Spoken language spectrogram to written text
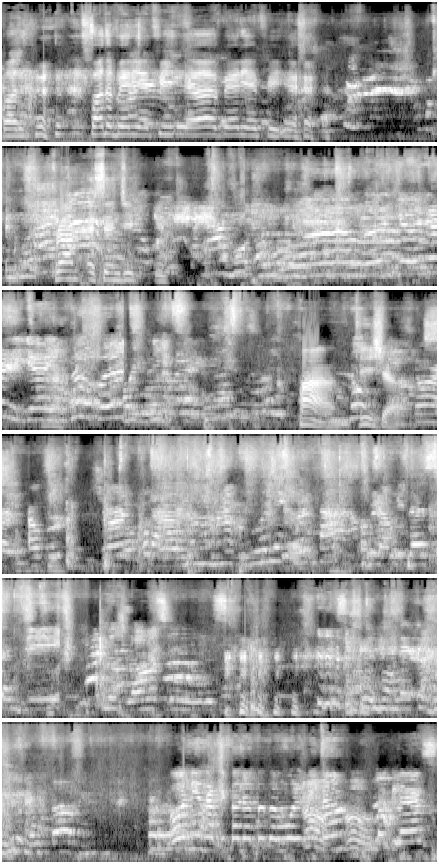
father, father very happy. Yeah, very happy. From SNG. Yeah. Pants, t-shirts. Short, short, with SNG, long sleeves. Oh, oh. ni nakita na to sa multi na. Oh, oh. Pag-class.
